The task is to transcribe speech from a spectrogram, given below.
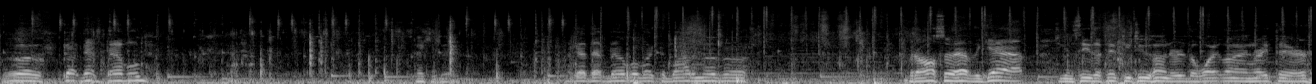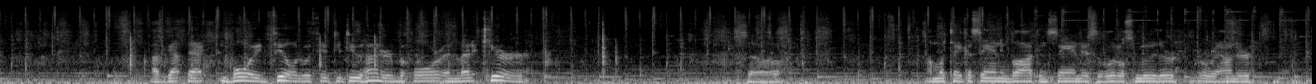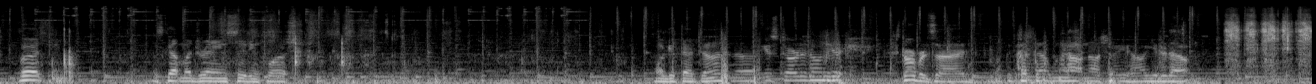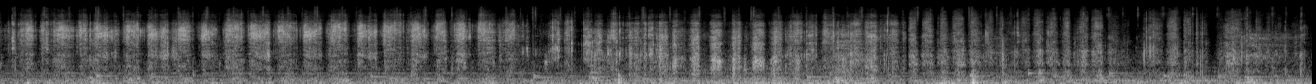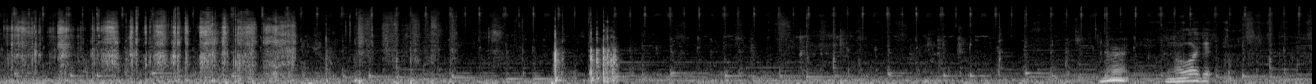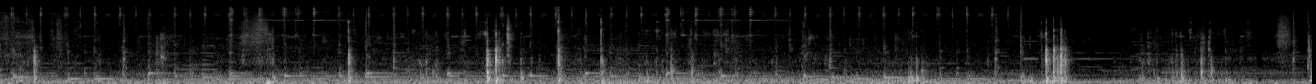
So I've got that beveled. Thank you, babe got that bevel like the bottom of uh but I also have the gap. You can see the 5200 the white line right there. I've got that void filled with 5200 before and let it cure. So I'm gonna take a sanding block and sand this a little smoother a little rounder but it's got my drain sitting flush. I'll get that done and uh, get started on the starboard side. I'll cut that one out and I'll show you how I get it out. All right, I like it.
